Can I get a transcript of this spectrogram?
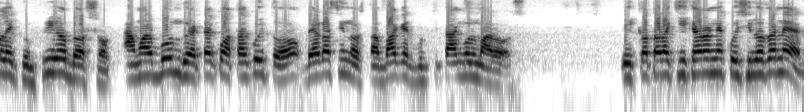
আলাইকুম, প্রিয় দর্শক। আমার বন্ধু একটা কথা কইতো, বেড়া চিনস না, বাঘের বুটকিতে আঙ্গুল মারস? এই কথাটা কি কারণে কইছিল জানেন?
